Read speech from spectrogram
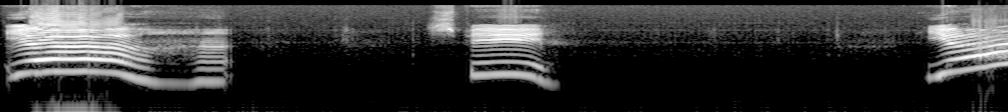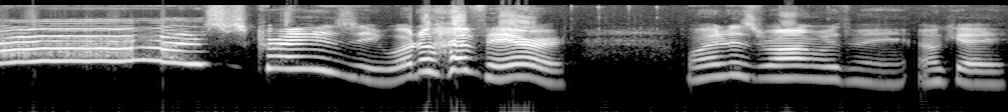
Yeah! Speed. Yeah! This is crazy. Why do I have hair? What is wrong with me? Okay.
